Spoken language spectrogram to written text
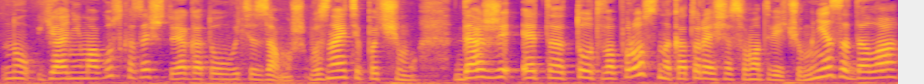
ну, я не могу сказать, что я готова выйти замуж. Вы знаете почему? Даже это тот вопрос, на который я сейчас вам отвечу. Мне задала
